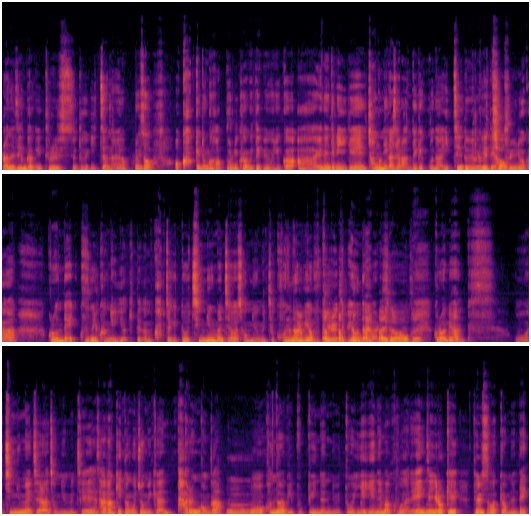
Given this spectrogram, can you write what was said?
라는 생각이 들 수도 있잖아요. 그래서 음. 어, 각기둥과 각불 6학기 때 배우니까 아 얘네들이 이게 정리가 잘 안 되겠구나 입체 도형에 대한 그쵸. 분류가 그런데 그리고 6학년 2학기 때 가면 갑자기 또 직육면체와 정육면체 건널비와 부피를 이제 배운단 말이죠. 맞아, 맞아. 그러면 어, 직육면체랑 정육면체, 사각기둥은 좀 약간 다른 건가? 음. 어, 건널비 부피는 또 얘, 얘네만 구하네. 이제 이렇게 될 수밖에 없는데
